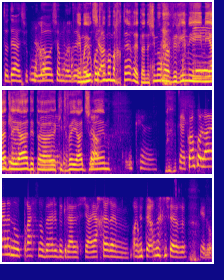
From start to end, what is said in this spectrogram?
אתה יודע, שכולו נכון, שם, נכון. הם היו כותבים במחתרת, אנשים היו מעבירים מיד ליד את הכתבי יד שלהם. כן. כן, קודם כל לא היה לנו פרס נובל בגלל שהיה חרם עוד יותר מאשר, כאילו...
